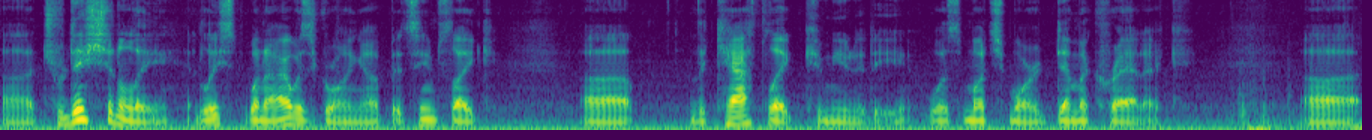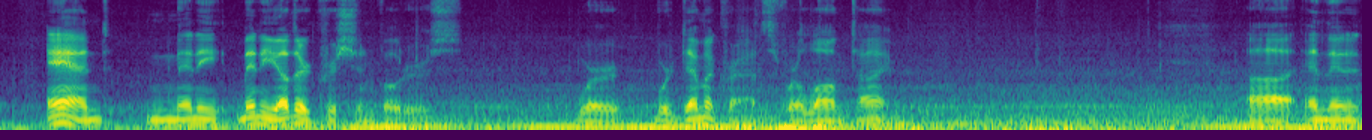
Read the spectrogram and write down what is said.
Uh, traditionally, at least when I was growing up, it seems like uh, the Catholic community was much more democratic, uh, and many many other Christian voters were were Democrats for a long time. Uh, and then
